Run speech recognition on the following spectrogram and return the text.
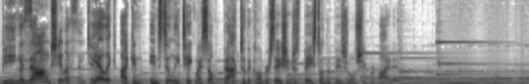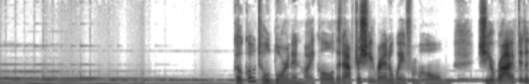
being the in that song she listened to. Yeah, like I can instantly take myself back to the conversation just based on the visual she provided. Coco told Lauren and Michael that after she ran away from home, she arrived at a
